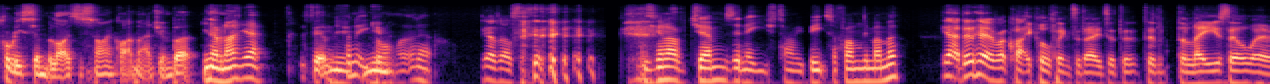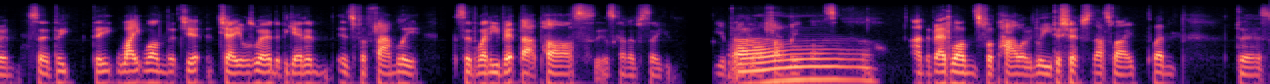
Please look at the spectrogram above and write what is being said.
Probably symbolises something, I can't imagine, but you never know. Yeah, It's bit of new, Infinity new Gauntlet, isn't it? Yeah, that was... He's gonna have gems in it each time he beats a family member. yeah, I did hear about quite a cool thing today. The the, the, the layers they're wearing. So the the white one that J- Jay was wearing at the beginning is for family. So when he ripped that apart, it was kind of like you're bringing our family. once. Uh, and the red one's for power and leadership. So that's why when the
